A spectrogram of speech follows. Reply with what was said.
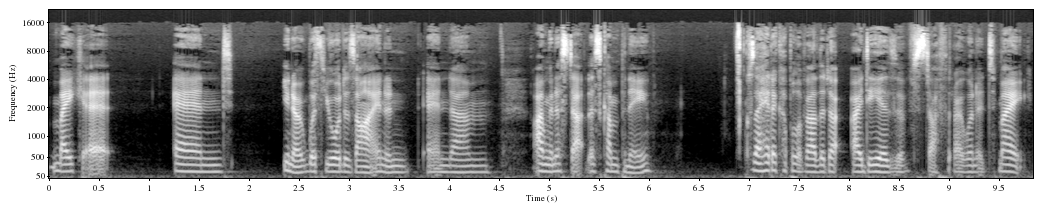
make it, and you know, with your design, and and um, I'm going to start this company." Because I had a couple of other ideas of stuff that I wanted to make,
